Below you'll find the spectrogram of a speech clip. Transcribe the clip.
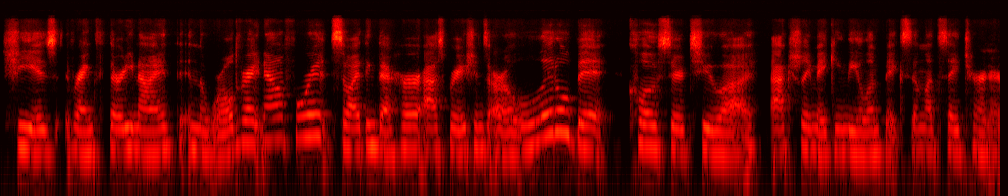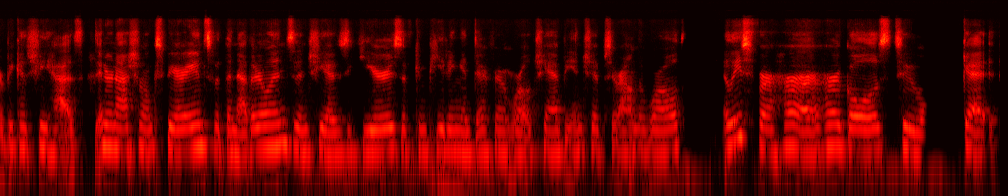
she is ranked 39th in the world right now for it. So I think that her aspirations are a little bit closer to uh, actually making the Olympics than, let's say, Turner, because she has international experience with the Netherlands and she has years of competing in different world championships around the world. At least for her, her goal is to get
